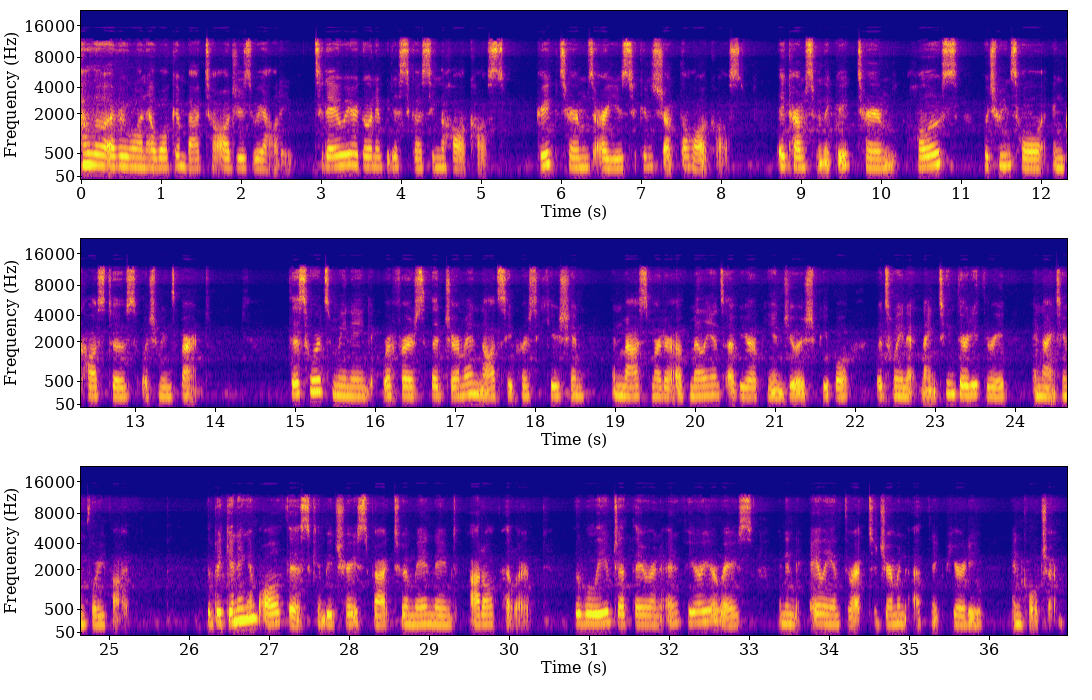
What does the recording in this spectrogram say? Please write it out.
Hello, everyone, and welcome back to Audrey's Reality. Today we are going to be discussing the Holocaust. Greek terms are used to construct the Holocaust. It comes from the Greek term holos, which means whole, and kostos, which means burned. This word's meaning refers to the German Nazi persecution and mass murder of millions of European Jewish people between 1933 and 1945. The beginning of all of this can be traced back to a man named Adolf Hitler, who believed that they were an inferior race and an alien threat to German ethnic purity and culture.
